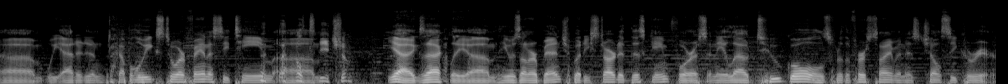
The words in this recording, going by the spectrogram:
Um, we added in a couple of weeks to our fantasy team. I'll Um, teach him. Yeah, exactly. Um, he was on our bench, but he started this game for us, and he allowed two goals for the first time in his Chelsea career,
